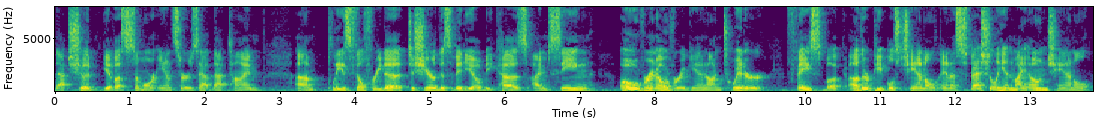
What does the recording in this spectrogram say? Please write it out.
that should give us some more answers at that time. Um, please feel free to, to share this video because I'm seeing over and over again on Twitter, Facebook, other people's channel, and especially in my own channel,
